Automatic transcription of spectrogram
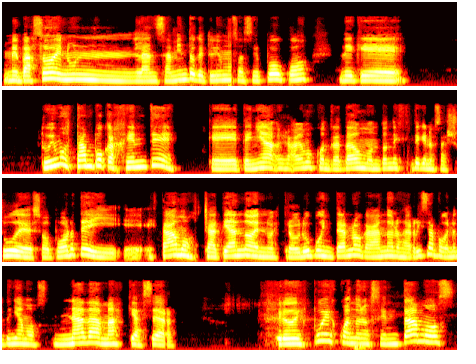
Me pasó en un lanzamiento que tuvimos hace poco de que tuvimos tan poca gente que tenía, habíamos contratado un montón de gente que nos ayude, de soporte, y eh, estábamos chateando en nuestro grupo interno cagándonos de risa porque no teníamos nada más que hacer. Pero después, cuando nos sentamos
